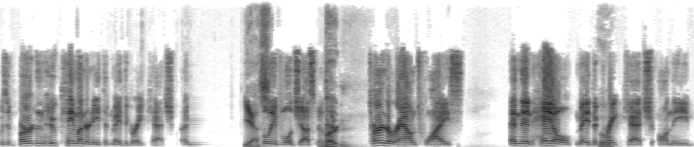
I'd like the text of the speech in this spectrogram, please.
was it Burton who came underneath it made the great catch? yes, Unbelievable adjustment. It was like Burton. turned around twice, and then Hale made the Ooh. great catch on the.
